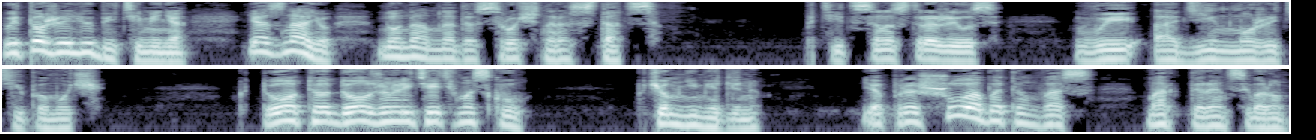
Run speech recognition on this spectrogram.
Вы тоже любите меня, я знаю, но нам надо срочно расстаться. Птица насторожилась. — Вы один можете помочь. Кто-то должен лететь в Москву, причем немедленно. Я прошу об этом вас, Марк Теренц и Ворон.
